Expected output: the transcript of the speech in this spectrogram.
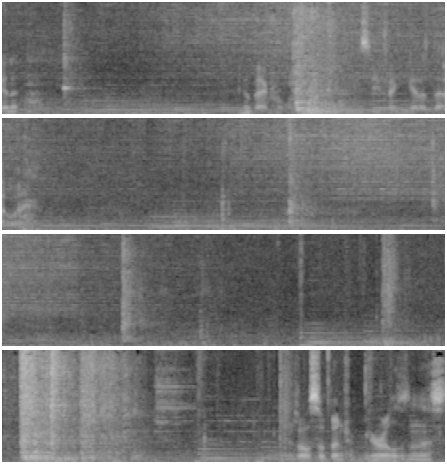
get it. Go back for one. See if I can get it that way. There's also a bunch of murals in this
